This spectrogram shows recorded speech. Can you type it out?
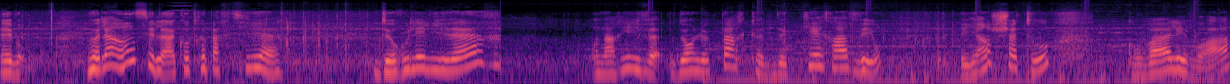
Mais bon, voilà, hein, c'est la contrepartie euh, de rouler l'hiver. On arrive dans le parc de Keravéon et il y a un château qu'on va aller voir.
